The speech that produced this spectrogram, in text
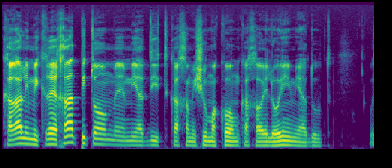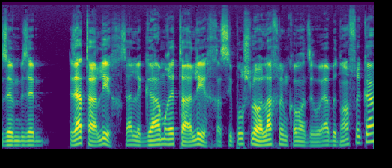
קרה לי מקרה אחד, פתאום uh, מיידית, ככה משום מקום, ככה אלוהים, יהדות. זה, זה, זה היה תהליך, זה היה לגמרי תהליך. הסיפור שלו הלך למקומות, זה הוא היה בדרום אפריקה,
